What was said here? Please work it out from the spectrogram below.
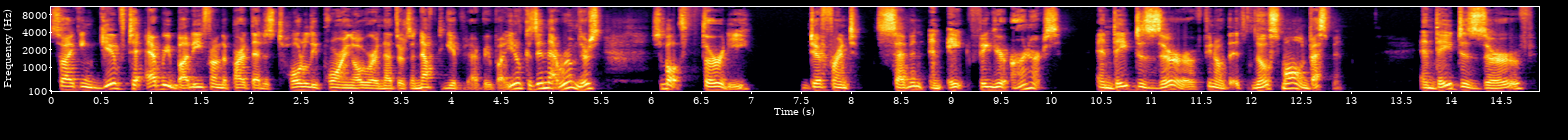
so I can give to everybody from the part that is totally pouring over and that there's enough to give to everybody. You know, because in that room, there's, there's about 30 different seven and eight figure earners and they deserve, you know, it's no small investment and they deserve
